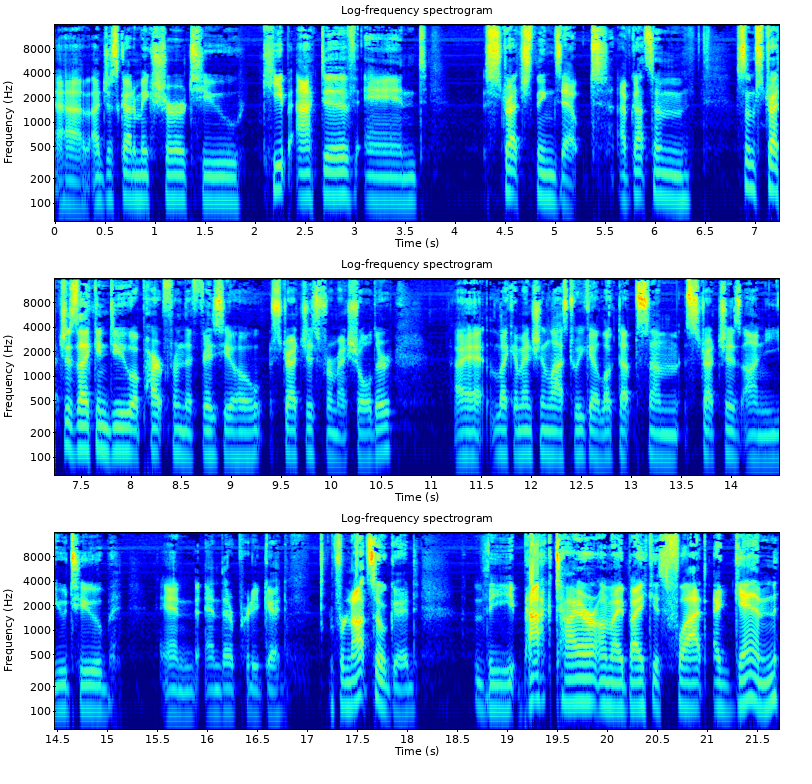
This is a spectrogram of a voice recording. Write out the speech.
Uh, I just got to make sure to keep active and stretch things out. I've got some some stretches I can do apart from the physio stretches for my shoulder. I like I mentioned last week I looked up some stretches on YouTube and and they're pretty good. For not so good, the back tire on my bike is flat again.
